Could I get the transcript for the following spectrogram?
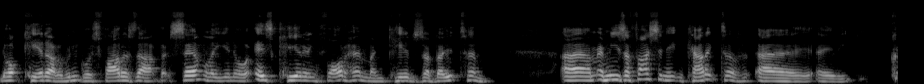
not carer. I wouldn't go as far as that, but certainly, you know, is caring for him and cares about him. Um, I mean, he's a fascinating character, uh, uh,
